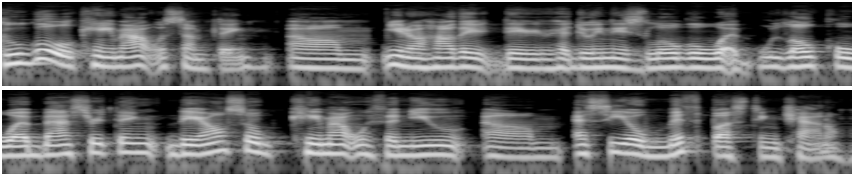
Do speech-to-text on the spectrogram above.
Google came out with something. Um, you know how they they're doing this local web, local webmaster thing. They also came out with a new um, SEO myth busting channel.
